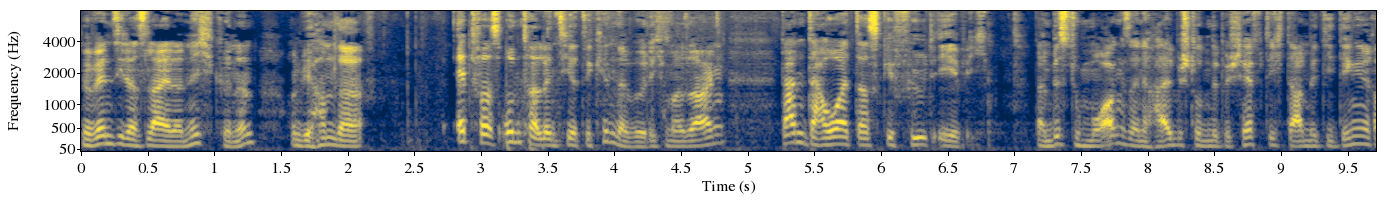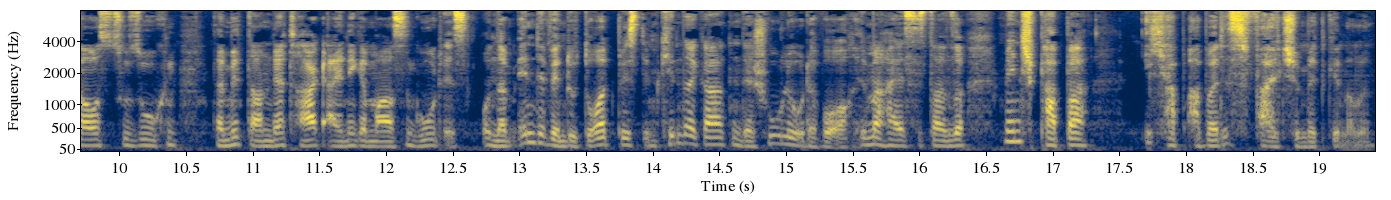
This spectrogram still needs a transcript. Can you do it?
Nur wenn sie das leider nicht können, und wir haben da etwas untalentierte Kinder, würde ich mal sagen, dann dauert das gefühlt ewig dann bist du morgens eine halbe Stunde beschäftigt, damit die Dinge rauszusuchen, damit dann der Tag einigermaßen gut ist. Und am Ende, wenn du dort bist, im Kindergarten, der Schule oder wo auch immer, heißt es dann so, Mensch, Papa, ich habe aber das Falsche mitgenommen.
